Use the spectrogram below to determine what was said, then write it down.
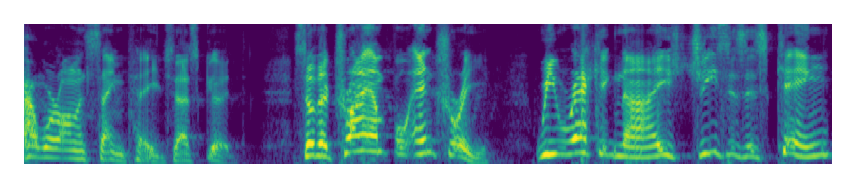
Ah, we're on the same page. That's good. So, the triumphal entry, we recognize Jesus is king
